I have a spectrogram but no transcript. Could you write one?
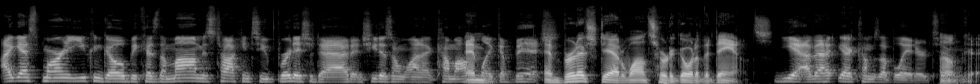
I guess Marnie, you can go because the mom is talking to British dad, and she doesn't want to come off And- like a bitch. And British dad wants her to go to the dance. yeah, that that comes up later too. Okay.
